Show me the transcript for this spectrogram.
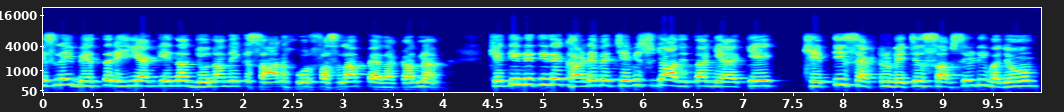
ਇਸ ਲਈ ਬਿਹਤਰ ਇਹੀ ਹੈ ਕਿ ਇਹਨਾਂ ਜ਼ੋਨਾਂ ਦੇ ਕਿਸਾਨ ਹੋਰ ਫਸਲਾਂ ਪੈਦਾ ਕਰਨ। ਖੇਤੀ ਨੀਤੀ ਦੇ ਖਰੜੇ ਵਿੱਚ ਇਹ ਵੀ ਸੁਝਾਅ ਦਿੱਤਾ ਗਿਆ ਹੈ ਕਿ ਖੇਤੀ ਸੈਕਟਰ ਵਿੱਚ ਸਬਸਿਡੀ ਵਜੋਂ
